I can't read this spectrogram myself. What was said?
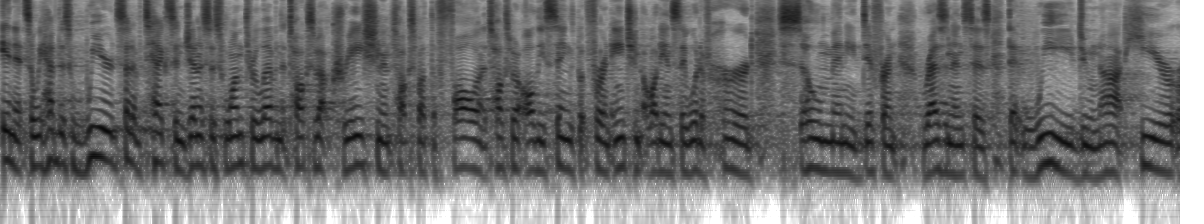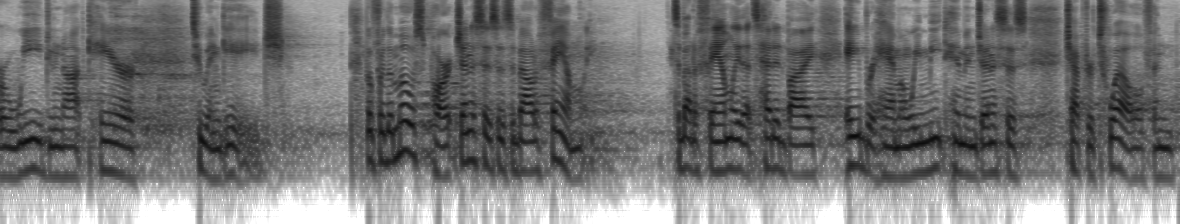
in it. So we have this weird set of texts in Genesis 1 through 11 that talks about creation and it talks about the fall and it talks about all these things. But for an ancient audience, they would have heard so many different resonances that we do not hear or we do not care to engage. But for the most part, Genesis is about a family. It's about a family that's headed by Abraham, and we meet him in Genesis chapter 12. And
